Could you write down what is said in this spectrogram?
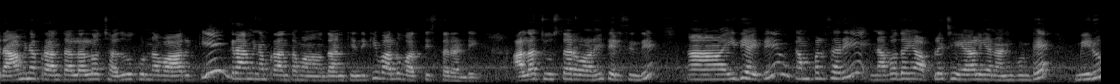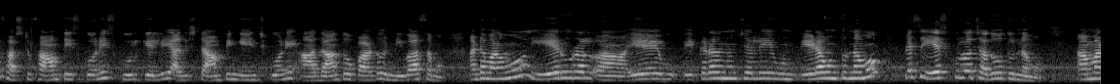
గ్రామీణ ప్రాంతాలలో చదువుకున్న వారికి గ్రామీణ ప్రాంతం దాని కిందకి వాళ్ళు వర్తిస్తారండి. అలా చూస్తారు అని తెలిసింది. ఇది అయితే కంపల్సరీ నవోదయ అప్లై చేయాలి అని అనుకుంటే మీరు ఫస్ట్ ఫామ్ తీసుకొని స్కూల్కి వెళ్ళి అది స్టాంపింగ్ వేయించుకొని ఆ దాంతోపాటు నివాసము. అంటే మనము ఏ రూరల్ ఏ ఎక్కడ నుంచి నుంచి ఏడ ఉంటున్నాము ప్లస్ ఏ స్కూల్లో చదువుతున్నాము. మన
